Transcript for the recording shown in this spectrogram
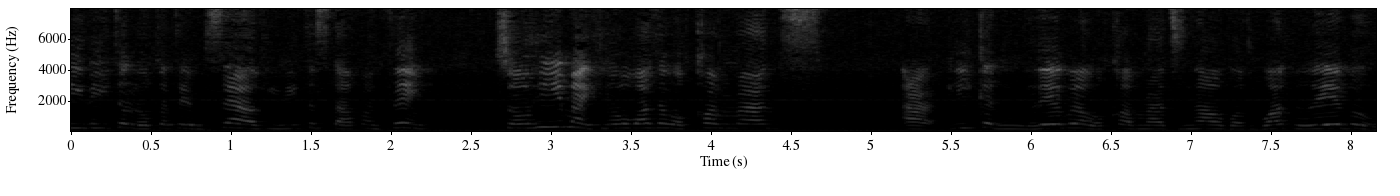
he need to look at himself. He need to stop and think. So he might know what our comrades are. He can label our comrades now, but what label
